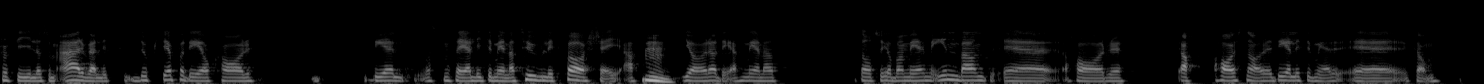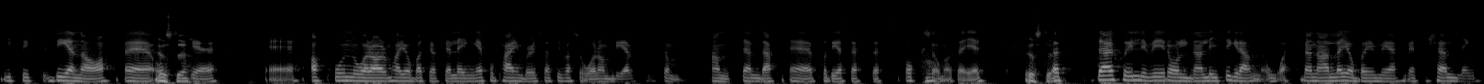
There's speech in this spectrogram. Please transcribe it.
profiler som är väldigt duktiga på det och har det, vad ska man säga, lite mer naturligt för sig att mm. göra det. Medan de som jobbar mer med inbound eh, har, ja, har snarare det lite mer eh, liksom, i sitt DNA. Eh, och, eh, eh, ja, och några av dem har jobbat ganska länge på Pineberry så att det var så de blev liksom, anställda eh, på det sättet också mm. om man säger. Just det. Så att där skiljer vi rollerna lite grann åt, men alla jobbar ju med, med försäljning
